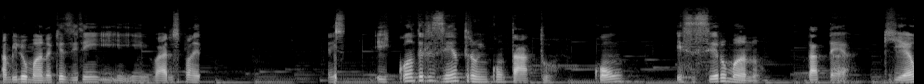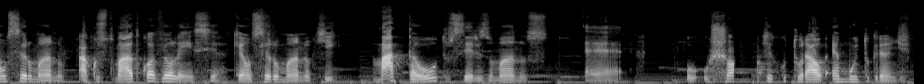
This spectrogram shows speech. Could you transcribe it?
família humana que existe em, em vários planetas. E quando eles entram em contato com esse ser humano da Terra, que é um ser humano acostumado com a violência, que é um ser humano que mata outros seres humanos, é, o, o, choque cultural é muito grande.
